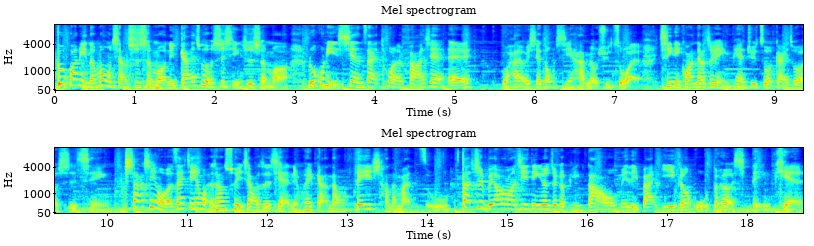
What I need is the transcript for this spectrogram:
不管你的梦想是什么，你该做的事情是什么，如果你现在突然发现，哎。我还有一些东西还没有去做，哎，请你关掉这个影片去做该做的事情。相信我在今天晚上睡觉之前，你会感到非常的满足。但是不要忘记订阅这个频道，我每礼拜一跟五都会有新的影片。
